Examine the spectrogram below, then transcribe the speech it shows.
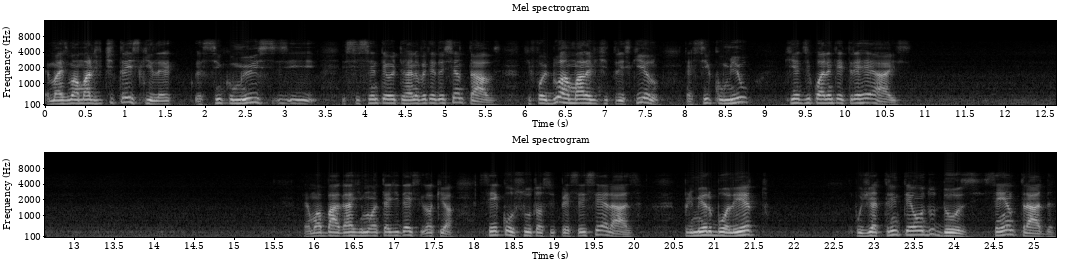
é mais uma mala de 23 kg, é, é 5.068,92 reais, que foi duas malas de 23 kg, é 5.000 543 reais. É uma bagagem de mão até de 10. Aqui, ó. Sem consulta ao CPC e Serasa. Primeiro boleto pro dia 31 do 12. Sem entrada.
